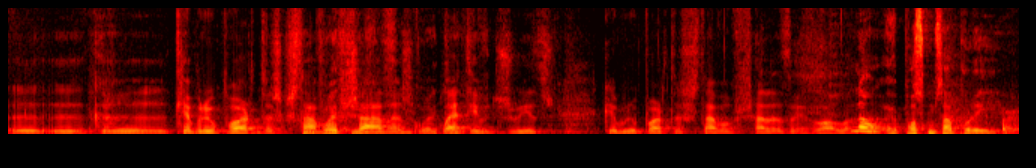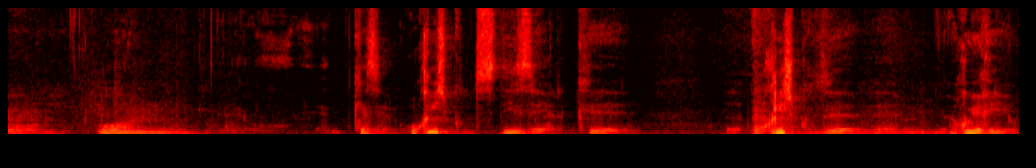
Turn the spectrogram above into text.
eh, eh, que, que abriu portas que estavam coletivo, fechadas, foi um um coletivo de juízes que abriu portas que estavam fechadas em Angola. Não, eu posso começar por aí. O- o- quer dizer, o risco de se dizer que. O risco de. um, Rui Rio,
